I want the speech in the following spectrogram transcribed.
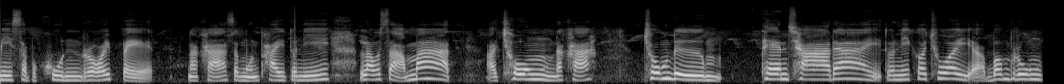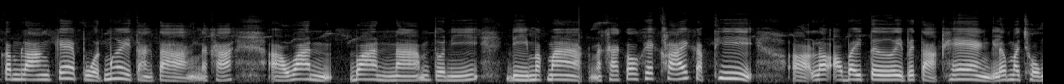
มีสรรพคุณร้อยแปดนะคะสมุนไพรตัวนี้เราสามารถชงนะคะชงดื่ม แทนชาได้ ตัวนี้ก็ช่วยบำรุงกำลังแก้ปวดเมื่อยต่างๆนะคะว่านว่านน้ำตัวนี้ดีมากๆนะคะ ก็คล้ายๆกับที่เราเอาใบเตยไปตากแห้งแล้วมาชง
